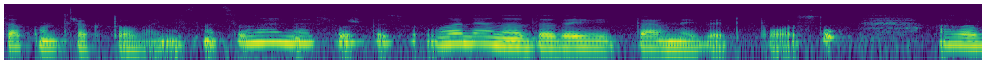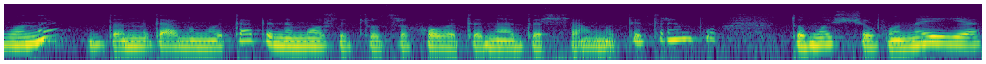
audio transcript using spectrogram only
законтрактовані з Національною службою вони надають певний вид послуг, але вони на даному етапі не можуть розраховувати на державну підтримку, тому що вони є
